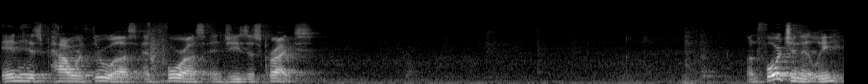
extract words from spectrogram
in his power through us and for us in Jesus Christ. Unfortunately,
